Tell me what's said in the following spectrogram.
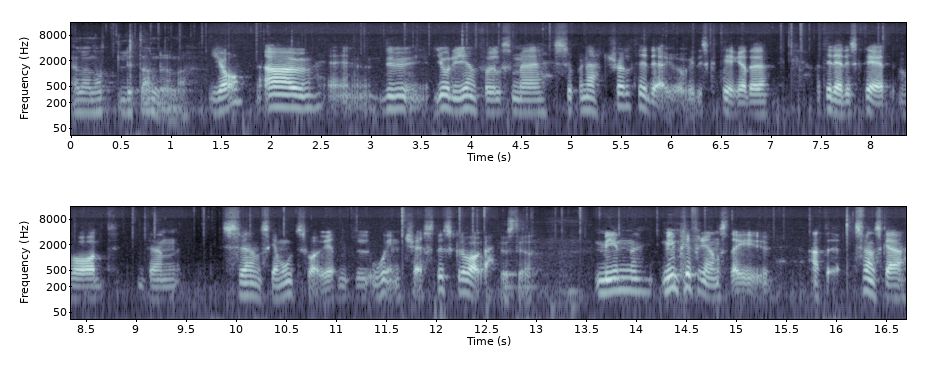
Eller något lite annorlunda? Ja, uh, du gjorde jämförelse med Supernatural tidigare och vi diskuterade, har tidigare diskuterat vad den svenska motsvarigheten till Winchester skulle vara. Just det. Min, min preferens där är ju att svenska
